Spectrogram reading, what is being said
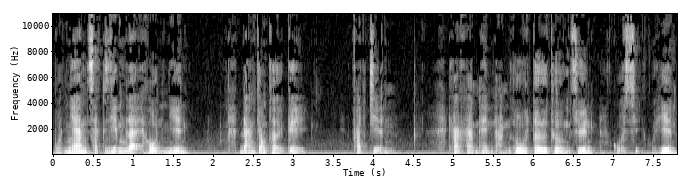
một nhan sắc diễm lệ hồn nhiên, đang trong thời kỳ phát triển, khác hẳn hình ảnh ưu tư thường xuyên của sĩ của Hiên,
